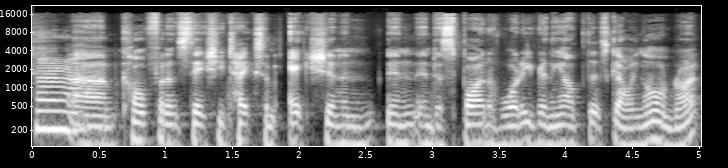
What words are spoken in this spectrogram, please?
Mm. um, confidence to actually take some action, and in, in despite of what everything else that's going on, right?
